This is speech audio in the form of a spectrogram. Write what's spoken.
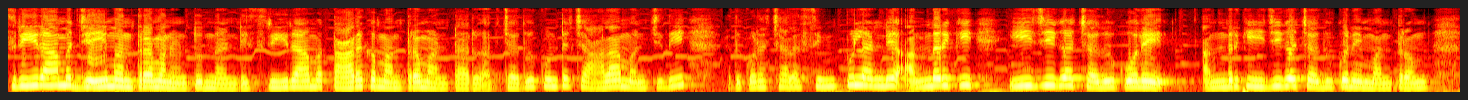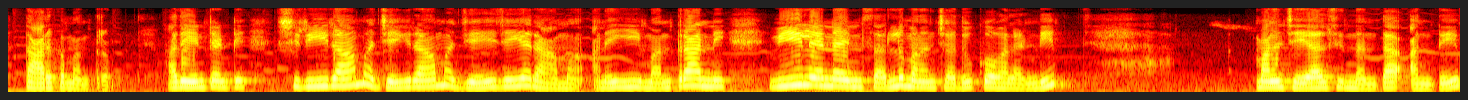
శ్రీరామ జయ మంత్రం అని ఉంటుందండి. శ్రీరామ తారక మంత్రం అంటారు. అది చదువుకుంటే చాలా మంచిది. అది కూడా చాలా సింపుల్ అండి. అందరికీ ఈజీగా చదువుకోలే అందరికీ ఈజీగా చదువుకునే మంత్రం తారక మంత్రం. అదేంటంటే శ్రీరామ జయరామ జయ జయ రామ అనే ఈ మంత్రాన్ని వీలైన సార్లు మనం చదువుకోవాలండి. మనం చేయాల్సిందంతా అంతే.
